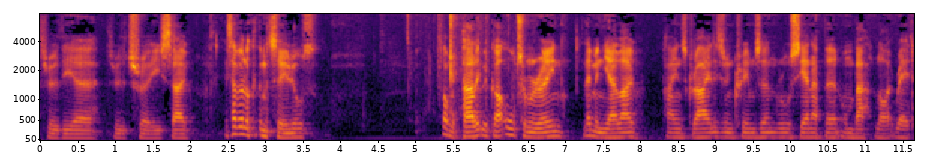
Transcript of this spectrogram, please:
through the uh, through the trees. So let's have a look at the materials. From the palette we've got ultramarine, lemon yellow, Payne's grey, alizarin crimson, raw sienna, burnt umber, light red.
